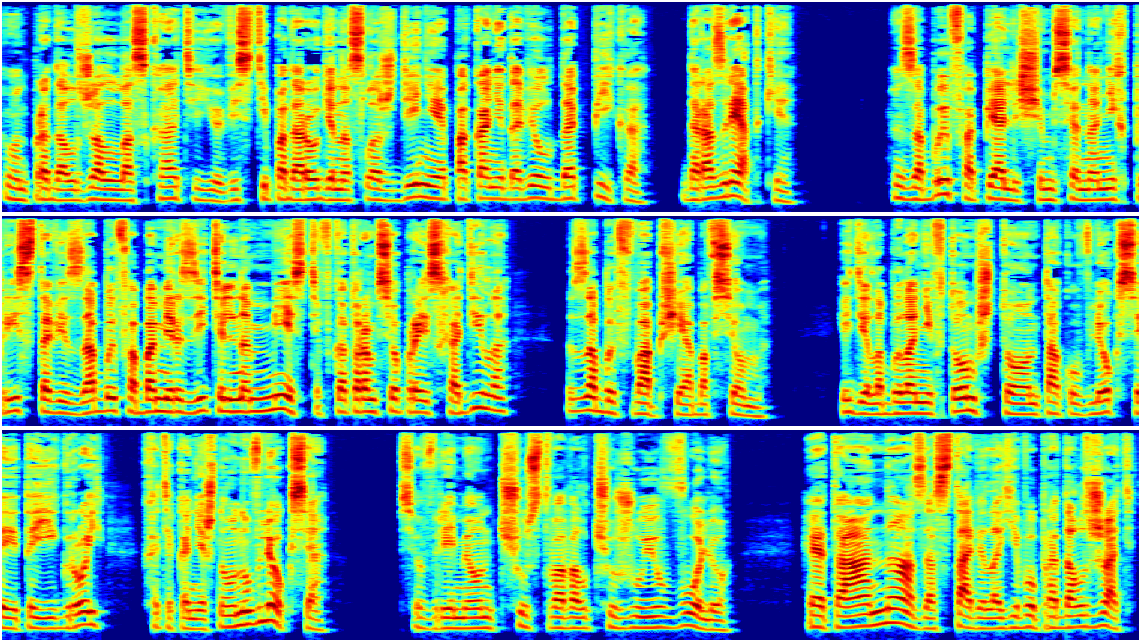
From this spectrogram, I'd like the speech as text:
Он продолжал ласкать ее, вести по дороге наслаждения, пока не довел до пика, до разрядки. Забыв о пялящемся на них приставе, забыв об омерзительном месте, в котором все происходило, забыв вообще обо всем. И дело было не в том, что он так увлекся этой игрой, хотя, конечно, он увлекся. Все время он чувствовал чужую волю. Это она заставила его продолжать.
